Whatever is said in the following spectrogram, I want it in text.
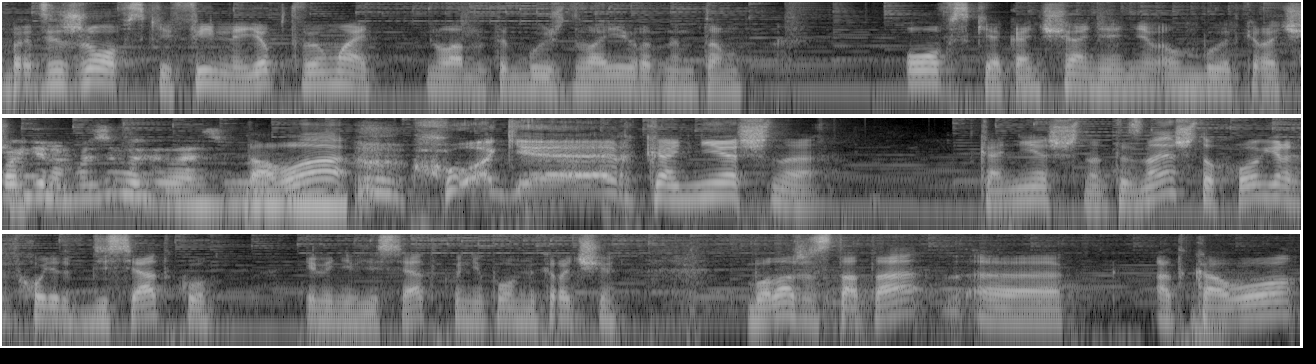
Бордижевский, Финли, ёб твою мать. Ну ладно, ты будешь двоюродным там. Овский окончание, он будет, короче... Хогера будем играть? Давай! Хогер! Конечно! Конечно. Ты знаешь, что Хогер входит в десятку? Или не в десятку, не помню. Короче, была же стата, э, от кого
